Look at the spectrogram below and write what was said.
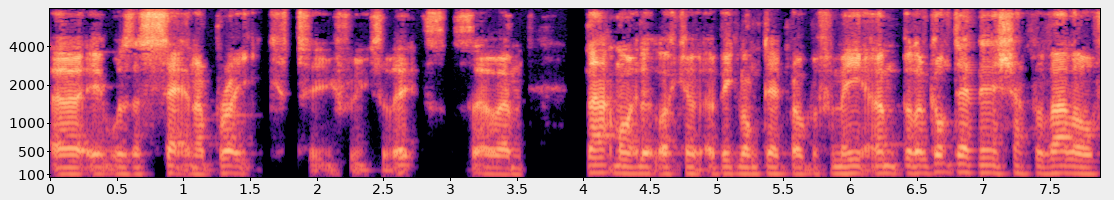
uh, it was a set and a break to Fucsovics, so um, that might look like a, a, big long dead rubber for me. Um, but I've got Denis Shapovalov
